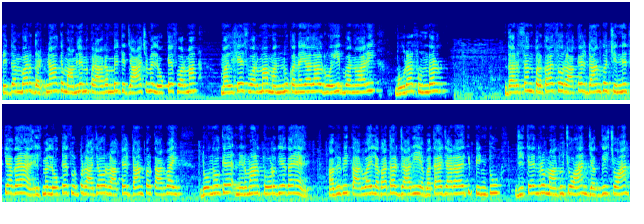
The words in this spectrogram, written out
पिदम्बर घटना के मामले में प्रारंभिक जाँच में लोकेश वर्मा, मलकेश वर्मा, मन्नू कन्हैयालाल, रोहित बनवारी, भूरा सुंदर, दर्शन प्रकाश और राकेश डान को चिन्हित किया गया है। इसमें लोकेश उर्फ़ राजा और राकेश डान पर कार्रवाई दोनों के निर्माण तोड़ दिए गए हैं। अभी भी कार्रवाई लगातार जारी है। बताया जा रहा है कि पिंटू, जितेंद्र, माधु चौहान, जगदीश चौहान,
